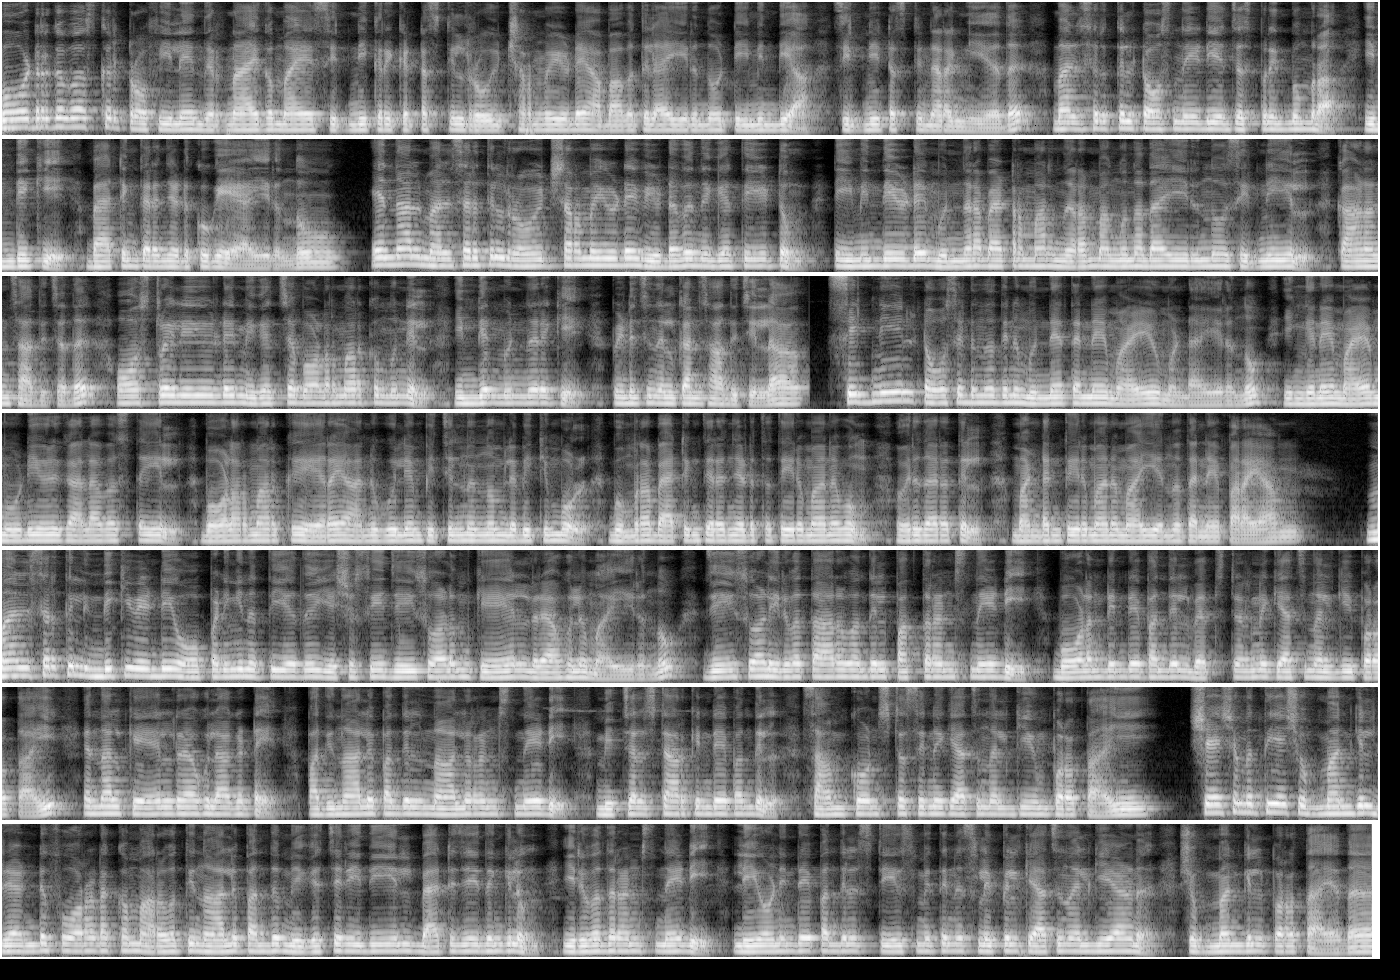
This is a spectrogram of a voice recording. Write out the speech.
Border Gavaskar ട്രോഫിയിലെ നിർണായകമായ Sydney cricket ടെസ്റ്റിൽ രോഹിത് ശർമ്മയുടെ അഭാവത്തിലായിരുന്നു ടീം ഇന്ത്യ. സിഡ്നി ടെസ്റ്റിനിറങ്ങിയത് മത്സരത്തിൽ ടോസ് നേടിയ ജസ്പ്രീത് ബുംറ ഇന്ത്യയ്ക്ക് ബാറ്റിംഗ് തിരഞ്ഞെടുക്കുകയായിരുന്നു. എന്നാൽ മത്സരത്തിൽ രോഹിത് ശർമ്മയുടെ വിടവ് നികത്തിയിട്ടും ടീം ഇന്ത്യയുടെ മുൻനിര ബാറ്റർമാർ നിറം മങ്ങുന്നതായിരുന്നു സിഡ്നിയിൽ കാണാൻ സാധിച്ചത്. ഓസ്ട്രേലിയയുടെ മികച്ച ബോളർമാർക്ക് മുന്നിൽ ഇന്ത്യൻ മുൻനിരയ്ക്ക് പിടിച്ചു നിൽക്കാൻ സാധിച്ചില്ല. സിഡ്നിയിൽ ടോസ് ഇടുന്നതിന് മുന്നേ തന്നെ മഴയുമുണ്ടായിരുന്നു. ഇങ്ങനെ മഴ മൂടിയ ഒരു കാലാവസ്ഥയിൽ ബോളർമാർക്ക് ഏറെ ആനുകൂല്യം പിച്ചിൽ നിന്നും ലഭിക്കുമ്പോൾ ബുംറ ബാറ്റിംഗ് തിരഞ്ഞെടുത്ത തീരുമാനവും ഒരു തരത്തിൽ മണ്ടൻ തീരുമാനമായി എന്ന് തന്നെ പറയാം. മത്സരത്തിൽ ഇന്ത്യയ്ക്ക് വേണ്ടി ഓപ്പണിങ്ങിനെത്തിയത് യശസ്വി ജയ്സ്വാളും കെ എൽ രാഹുലുമായിരുന്നു. ജയ്സ്വാൾ ഇരുപത്തി പന്തിൽ പത്ത് റൺസ് നേടി ബോളണ്ടിന്റെ പന്തിൽ വെബ്സ്റ്ററിന് ക്യാച്ച് നൽകി പുറത്തായി. എന്നാൽ കെ എൽ രാഹുൽ ആകട്ടെ പതിനാല് പന്തിൽ നാല് റൺസ് നേടി മിച്ചൽ സ്റ്റാർക്കിന്റെ പന്തിൽ സാം കോൺസ്റ്റസിന് ക്യാച്ച് നൽകിയും പുറത്തായി. ശേഷമെത്തിയ ശുഭ്മാൻ ഗിൽ രണ്ട് ഫോറടക്കം അറുപത്തിനാല് പന്ത് മികച്ച രീതിയിൽ ബാറ്റ് ചെയ്തെങ്കിലും ഇരുപത് റൺസ് നേടി ലിയോണിന്റെ പന്തിൽ സ്റ്റീവ് സ്മിത്തിന് സ്ലിപ്പിൽ ക്യാച്ച് നൽകിയാണ് ശുഭ്മാൻ ഗിൽ പുറത്തായത്.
